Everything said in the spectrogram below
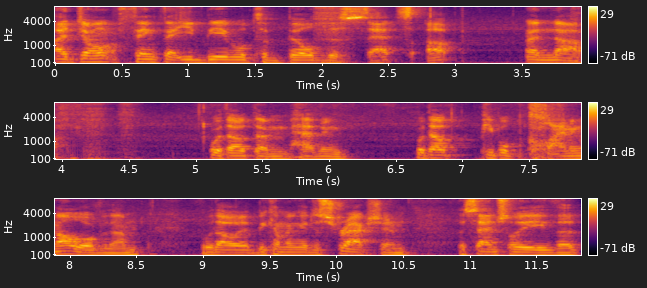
I don't think that you'd be able to build the sets up enough without them having, without people climbing all over them, without it becoming a distraction. Essentially, the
